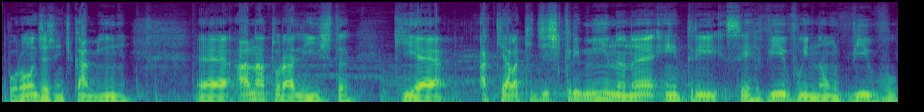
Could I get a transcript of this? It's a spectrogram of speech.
por onde a gente caminha. É, a naturalista, que é aquela que discrimina né, entre ser vivo e não vivo,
